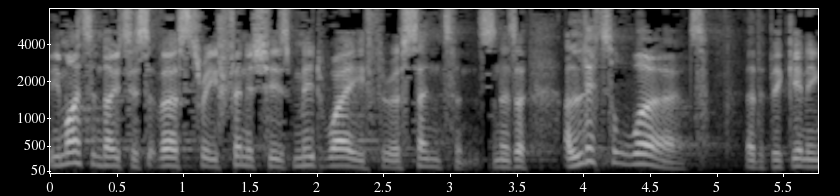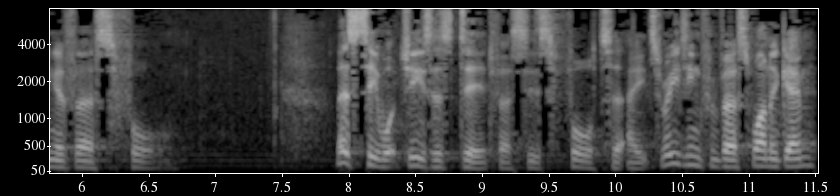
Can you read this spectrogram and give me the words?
You might have noticed that verse 3 finishes midway through a sentence, and there's a, a little word at the beginning of verse 4. Let's see what Jesus did, verses 4 to 8. Reading from verse 1 again.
